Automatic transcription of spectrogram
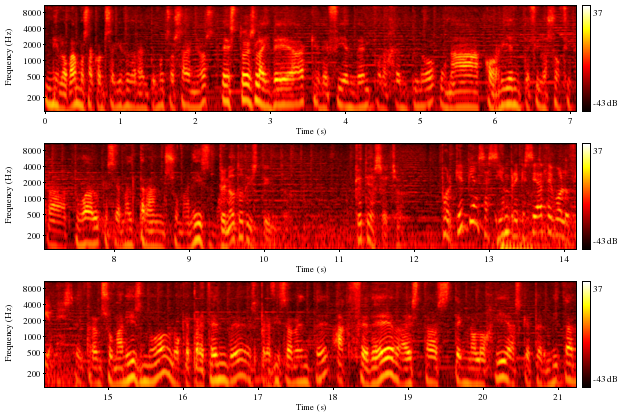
ni lo vamos a conseguir durante muchos años, esto es la idea que defienden, por ejemplo, una corriente filosófica actual que se llama el transhumanismo. Te noto distinto. ¿Qué te has hecho? ¿Por qué piensas siempre que se hace evoluciones? El transhumanismo lo que pretende es precisamente acceder a estas tecnologías que permitan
